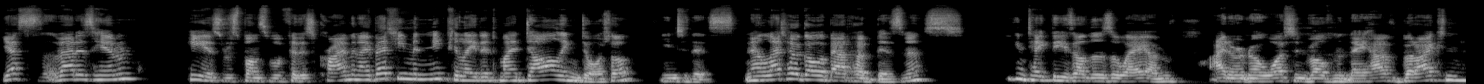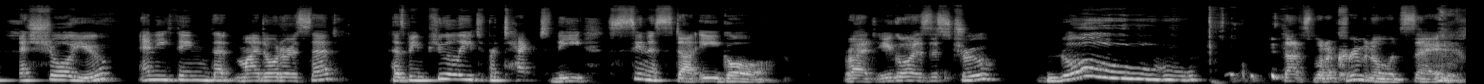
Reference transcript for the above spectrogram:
yes, that is him. He is responsible for this crime, and I bet he manipulated my darling daughter into this. Now let her go about her business. You can take these others away. I'm, I don't know what involvement they have, but I can assure you anything that my daughter has said has been purely to protect the sinister Igor. Right, Igor, is this true? No! That's what a criminal would say.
